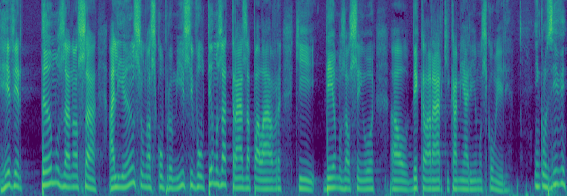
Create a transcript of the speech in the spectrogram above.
revertamos a nossa aliança, o nosso compromisso e voltemos atrás da palavra que demos ao Senhor ao declarar que caminharíamos com Ele. Inclusive,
